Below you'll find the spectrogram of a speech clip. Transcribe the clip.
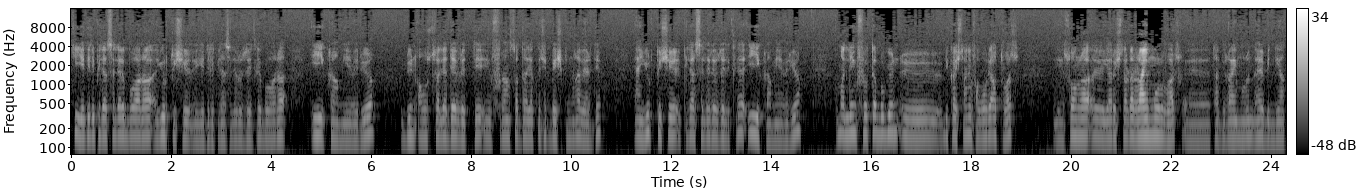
Ki yedili plaseleri bu ara yurt dışı yedili plaseler özellikle bu ara iyi ikramiye veriyor. Dün Avustralya devretti. e, Fransa'da yaklaşık 5000 lira verdi. Yani yurt dışı plaseleri özellikle iyi ikramiye veriyor. Ama Lingfield'da bugün e, birkaç tane favori at var. E, sonra yarışlarda Moore var. E, tabi Ryan Moore'un her bindiği at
